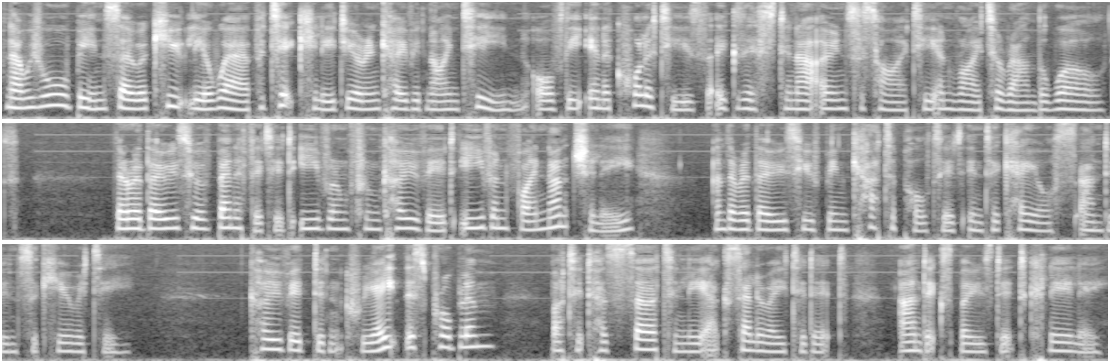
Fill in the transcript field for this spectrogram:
Now, we've all been so acutely aware, particularly during COVID 19, of the inequalities that exist in our own society and right around the world. There are those who have benefited even from COVID, even financially, and there are those who've been catapulted into chaos and insecurity. COVID didn't create this problem, but it has certainly accelerated it and exposed it clearly.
